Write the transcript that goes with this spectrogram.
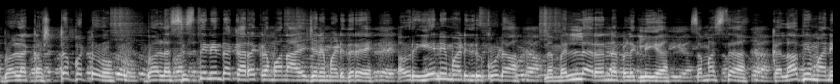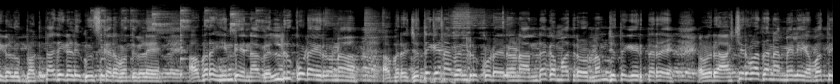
ಬಹಳ ಕಷ್ಟಪಟ್ಟು ಬಹಳ ಶಿಸ್ತಿನಿಂದ ಕಾರ್ಯಕ್ರಮವನ್ನು ಆಯೋಜನೆ ಮಾಡಿದರೆ ಅವರು ಏನೇ ಮಾಡಿದ್ರು ಕೂಡ ನಮ್ಮೆಲ್ಲ ರನ್ನ ಬೆಳಗಲಿಯ ಸಮಸ್ತ ಕಲಾಭಿಮಾನಿಗಳು, ಭಕ್ತಾದಿಗಳಿಗೋಸ್ಕರ ಬಂಧುಗಳೇ, ಅವರ ಹಿಂದೆ ನಾವೆಲ್ಲರೂ ಕೂಡ ಇರೋಣ, ಅವರ ಜೊತೆಗೆ ನಾವೆಲ್ಲರೂ ಕೂಡ ಇರೋಣ ಅಂದಾಗ ಮಾತ್ರ ಅವ್ರು ನಮ್ಮ ಜೊತೆಗೆ ಇರ್ತಾರೆ. ಅವರ ಆಶೀರ್ವಾದ ನಮ್ಮ ಮೇಲೆ ಯಾವತ್ತೂ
